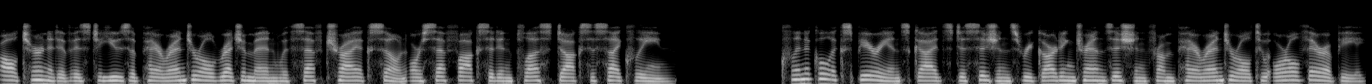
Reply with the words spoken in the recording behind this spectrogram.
alternative is to use a parenteral regimen with ceftriaxone or cefoxitin plus doxycycline. Clinical experience guides decisions regarding transition from parenteral to oral therapy,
